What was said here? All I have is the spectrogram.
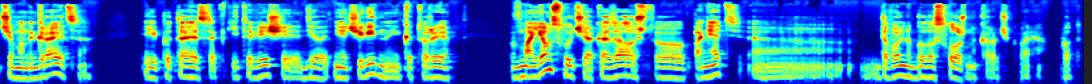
чем он играется, и пытается какие-то вещи делать неочевидные, которые в моем случае оказалось, что понять э, довольно было сложно, короче говоря. Вот.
